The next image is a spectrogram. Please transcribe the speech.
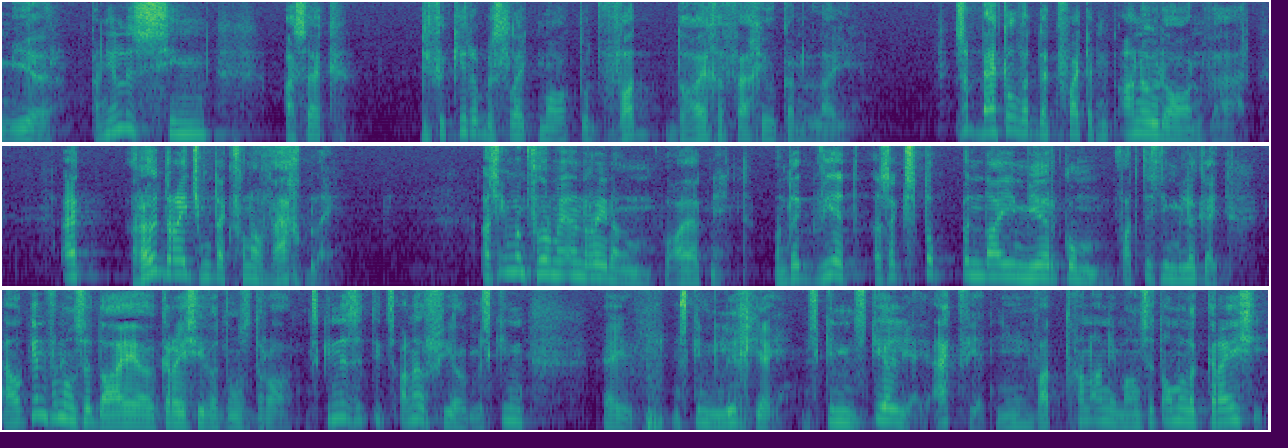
meer, kan julle sien as ek die verkeerde besluit maak tot wat daai geveg jou kan lei. Dis 'n battle wat ek fight, ek moet aanhou daaraan werk. Ek road rage moet ek vanaf weg bly. As iemand voor my inry dan waai ek net. Want ek weet as ek stop in daai meer kom, wat is die moeilikheid? Elkeen van ons het daai ou kruisie wat ons dra. Miskien is dit iets anders vir jou. Miskien hey, miskien lieg jy, miskien steel jy. Ek weet nie wat gaan aan nie, maar ons het almal 'n kruisie.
